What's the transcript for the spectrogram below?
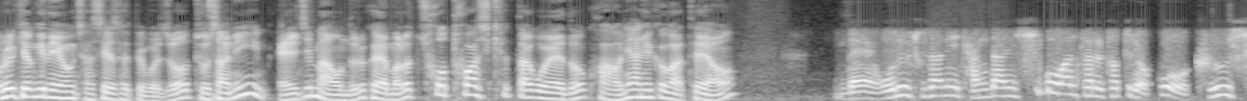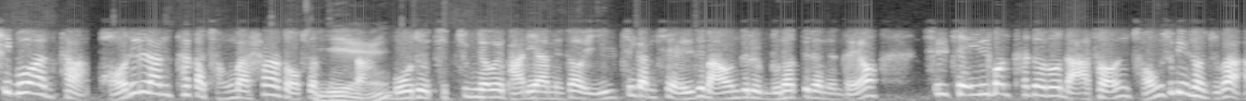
오늘 경기 내용 자세히 살펴보죠. 두산이 LG 마운드를 그야말로 초토화시켰다고 해도 과언이 아닐 것 같아요. 네, 오늘 두산이 장단 15안타를 터뜨렸고 그 15안타 버릴 안타가 정말 하나도 없었습니다. 예. 모두 집중력을 발휘하면서 일찌감치 LG 마운드를 무너뜨렸는데요. 실제 1번 타자로 나선 정수빈 선수가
